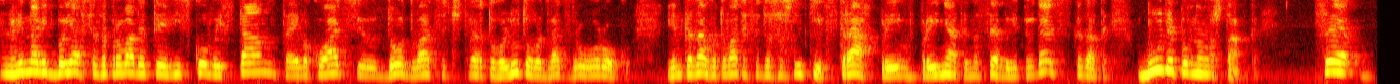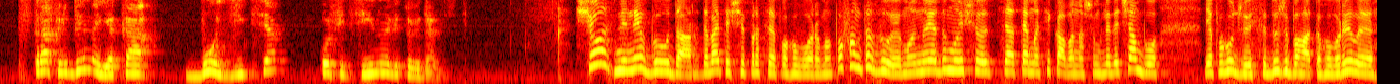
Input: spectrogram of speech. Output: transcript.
Він навіть боявся запровадити військовий стан та евакуацію до 24 лютого 2022 року. Він казав готуватися до шашликів. Страх прийняти на себе відповідальність сказати, буде повномасштабка. Це страх людини, яка боїться офіційної відповідальності. Що змінив би удар? Давайте ще про це поговоримо. Пофантазуємо. Ну я думаю, що ця тема цікава нашим глядачам, бо я погоджуюся. Дуже багато говорили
